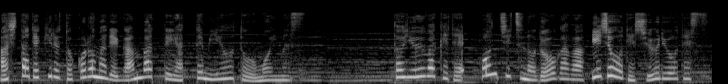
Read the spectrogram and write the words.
明日できるところまで頑張ってやってみようと思います。というわけで、本日の動画は以上で終了です。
